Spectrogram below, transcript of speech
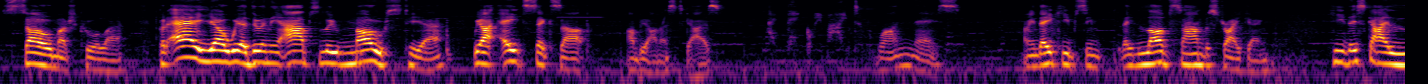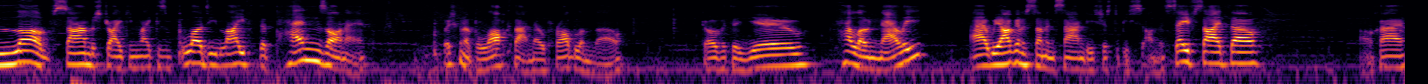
So much cooler. But hey, yo, we are doing the absolute most here. We are 8-6 up. I'll be honest, guys. I think we might have won this. I mean, they keep seem they love samba striking. He, this guy loves samba striking like his bloody life depends on it. We're just gonna block that, no problem though. Go over to you. Hello, Nelly. Uh, we are gonna summon Sandy's just to be on the safe side though. Okay.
